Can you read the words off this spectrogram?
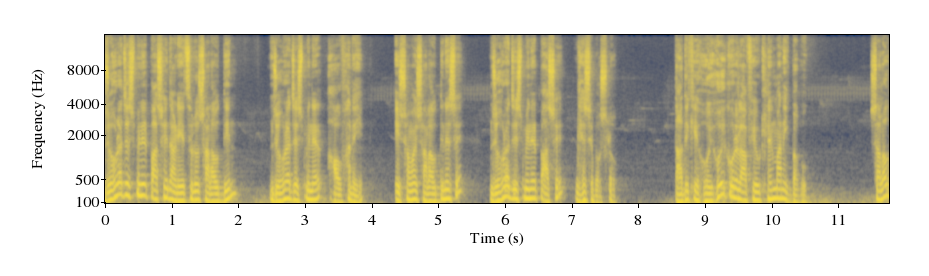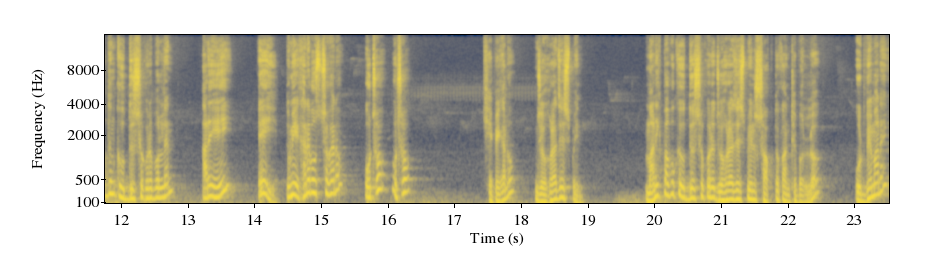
জোহরা জেসমিনের পাশে দাঁড়িয়েছিল সালাউদ্দিন। জোহরা জেসমিনের আহ্বানে এই সময় সালাউদ্দিন এসে জোহরা জেসমিনের পাশে ঘেসে বসল। তা দেখে হৈ হৈ করে লাফিয়ে উঠলেন মানিকবাবু। সালাউদ্দিনকে উদ্দেশ্য করে বললেন, আরে এই এই, তুমি এখানে বসছো কেন? ওঠো ওঠো খেপে গেল জোহরা জেসমিন মানিকবাবুকে উদ্দেশ্য করে জোহরা জেসমিন শক্ত কণ্ঠে বলল, উঠবে মানে?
